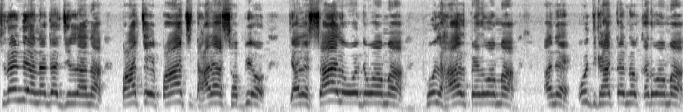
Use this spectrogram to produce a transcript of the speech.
સુરેન્દ્રનગર જિલ્લાના પાંચે પાંચ ધારાસભ્યો જ્યારે સાલ ઓઢવામાં ફૂલહાર પહેરવામાં અને ઉદ્ઘાટનો કરવામાં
